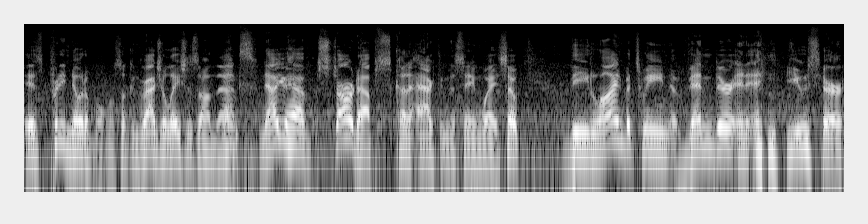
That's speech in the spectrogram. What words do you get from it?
is pretty notable. So congratulations on that. Thanks. Now you have startups kind of acting the same way. So the line between vendor and end user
